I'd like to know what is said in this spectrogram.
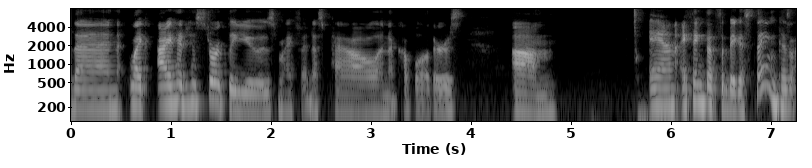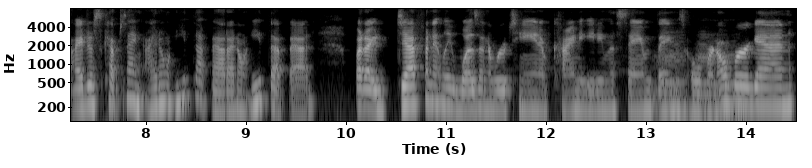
than like I had historically used MyFitnessPal and a couple others. Um, and I think that's the biggest thing because I just kept saying, I don't eat that bad. I don't eat that bad. But I definitely was in a routine of kind of eating the same things over and over again.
